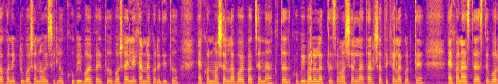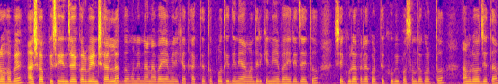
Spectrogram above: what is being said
তখন একটু বসানো হয়েছিল। খুবই ভয় পাইতো, বসাইলে কান্না করে দিত। এখন মাসাল্লাহ ভয় পাচ্ছে না, তার খুবই ভালো লাগতেছে মাসাল্লাহ তার সাথে খেলা করতে। এখন আস্তে আস্তে বড় হবে আর সব কিছু এনজয় করবে ইনশাল্লাহ বমনের নানা ভাই আমেরিকা থাকতে তো প্রতিদিনই আমাদেরকে নিয়ে বাইরে যাইতো। সে ঘোরাফেরা করতে খুবই পছন্দ করত। আমরাও যেতাম।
